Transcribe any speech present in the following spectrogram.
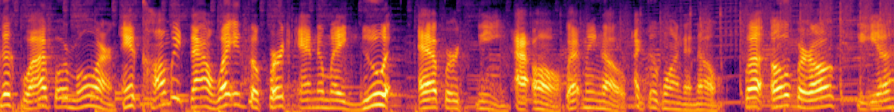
subscribe for more, and comment down what is the first anime you ever seen at all. Let me know. I just want to know. But overall, see ya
